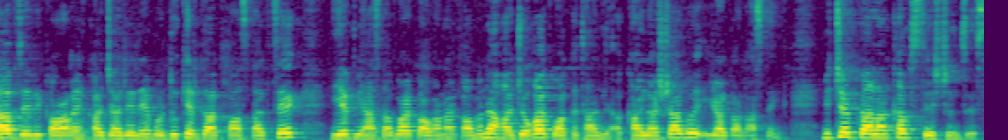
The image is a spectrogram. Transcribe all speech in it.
լավ ձևի կարող են քաջալերեն, որ դուք էլ գաք մասնակցեք եւ միասնաբար կարողանանք ամենահաջողակ վակտան քայլաշավը իրականացնենք։ Միջև գալ անգամ ստեյշն ձեզ։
